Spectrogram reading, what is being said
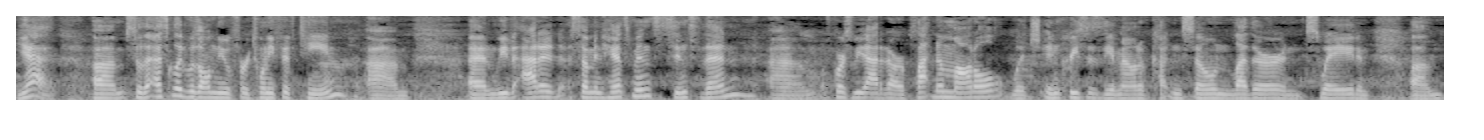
Yeah. Um, so the Escalade was all new for 2015. Um, and we've added some enhancements since then. Um, of course, we've added our platinum model, which increases the amount of cut and sewn leather and suede and um,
